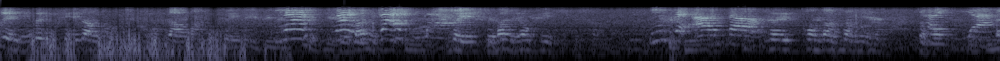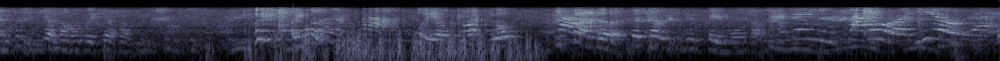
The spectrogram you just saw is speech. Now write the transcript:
对，你会贴到那种高吗？嘛，嘴里，嘴巴里，嘴嘴巴里肉可以你会熬到。可以碰到上面吗？可以呀。那你自己跳上会不会跳上去？哎呦，会哦，你看有一半了，再跳一次就可以摸到。可是你帮我用了。我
